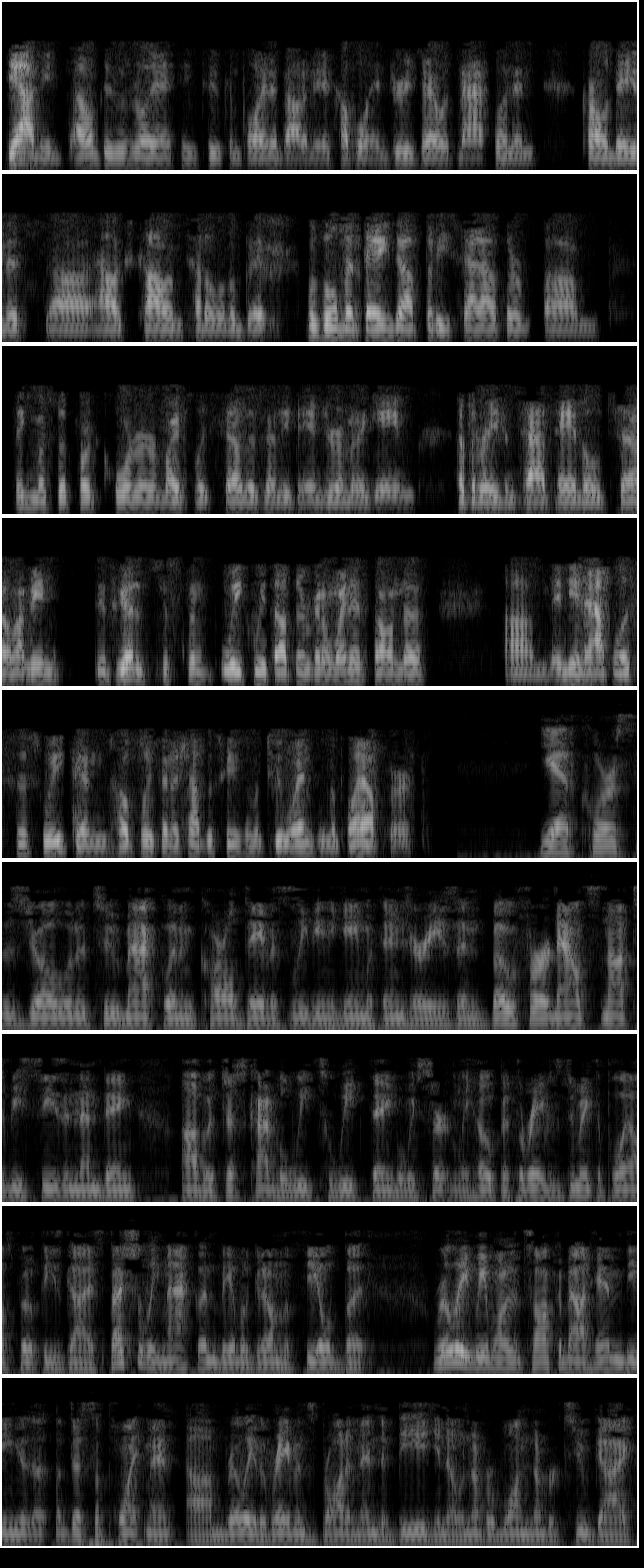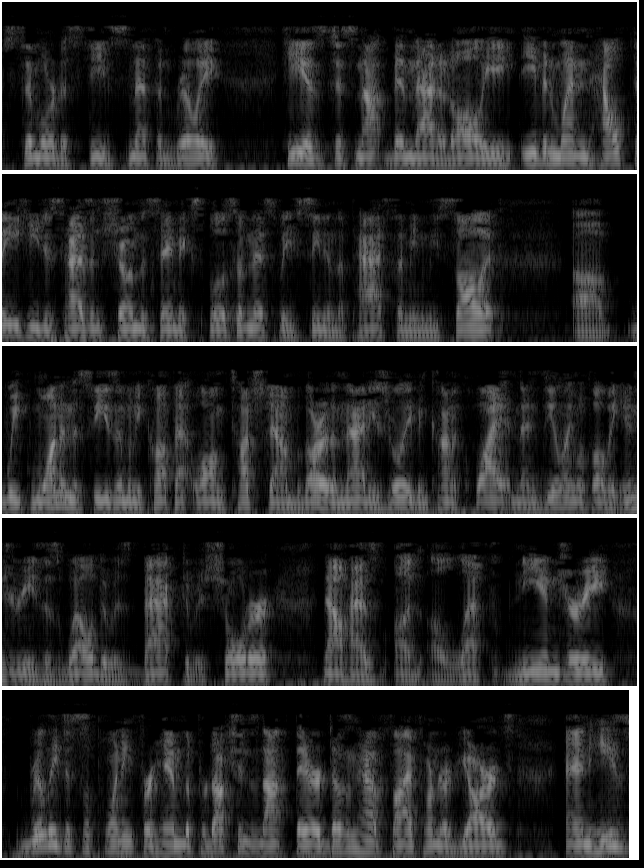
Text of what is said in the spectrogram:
yeah, I mean, I don't think there's really anything to complain about. I mean, a couple of injuries there with Maclin and Carl Davis. Uh, Alex Collins had a little bit, was a little bit banged up, but he sat out there, um, I think most of the fourth quarter, rightfully so. There's no need to injure him in a game that the Ravens have handled. So, I mean, it's good. It's just the week we thought they were going to win. It's on to um, Indianapolis this week and hopefully finish out the season with two wins in the playoff berth. Yeah, of course, as Joe alluded to, Maclin and Carl Davis leaving the game with injuries, and both are announced not to be season-ending uh, but just kind of a week to week thing. But we certainly hope if the Ravens do make the playoffs, both these guys, especially Maclin, be able to get on the field. But really, we wanted to talk about him being a, a disappointment. Um, really, the Ravens brought him in to be, you know, number one, number two guy, similar to Steve Smith, and really. He has just not been that at all. He, even when healthy, he just hasn't shown the same explosiveness we've seen in the past. I mean, we saw it uh, week one in the season when he caught that long touchdown. But other than that, he's really been kind of quiet. And then dealing with all the injuries as well to his back, to his shoulder now has a, a left knee injury. Really disappointing for him. The production's not there. Doesn't have 500 yards, and he's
